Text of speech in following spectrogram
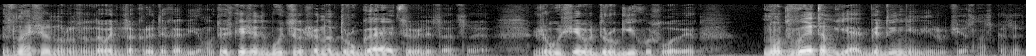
значит, нужно создавать в закрытых объемах. То есть, конечно, это будет совершенно другая цивилизация, живущая в других условиях. Но вот в этом я беды не вижу, честно сказать.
